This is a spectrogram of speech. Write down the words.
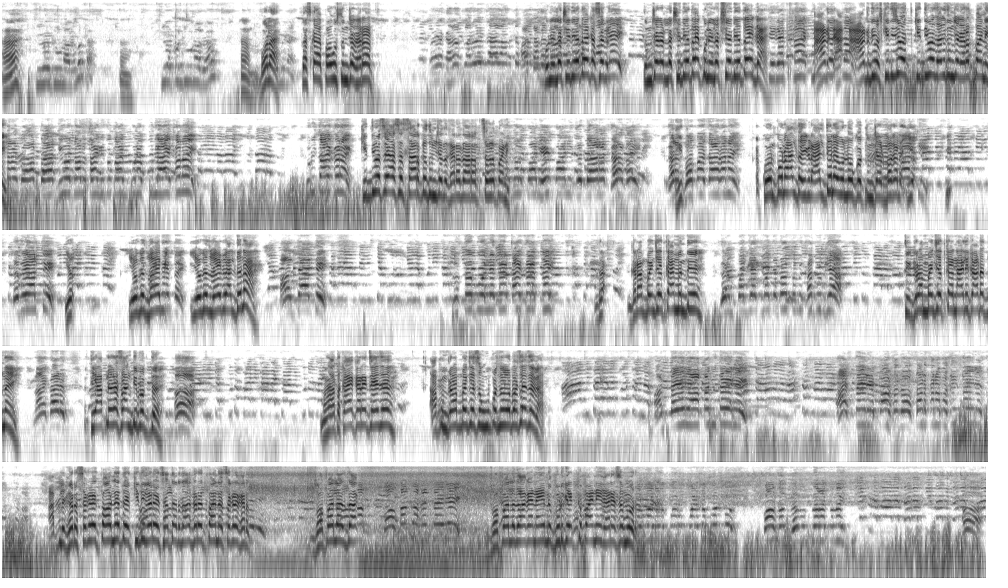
हां? हां. हा. हां बोला. कसं काय पाऊस तुमच्या घरात? कुणी लक्ष देत आहे का सगळं तुमच्याकडे लक्ष देत आहे? कुणी लक्ष देत आहे का? आठ दिवस किती दिवस किती दिवस झाले तुमच्या घरात पाणी? किती दिवस आहे असं सारखं तुमच्या घरात दारात सगळं पाणी? पाणी दारात घरात आहे. जागा नाही. कोण कोण आलतं? इकडे आलते ना लोक तुमच्याकडे बघायला. यो- सगळे आलते यो- योगेश भाई योगेश भाई बी आलते ना? आलते आलते. नुसतं बोलले तर काय करत नाही. ग्रा- ग्रामपंचायत काय म्हणते? गरम पंचायत मध्ये तर तुम्ही खातून घ्या. ती ग्रामपंचायत काय नाली काढत नाही? नाही काढत. ती आपल्याला सांगते फक्त. हा. मग आता काय करायचं ह्याचं आपण ग्रामपंचायत उपोषणाला बसायचं का? आणि तयारी आहे, आता मी तयारी आहे आज तयारी आहे पावसाचा सडकाला बसायची तयारी आहे सडकाला आपले घर सगळेच पाहुण्यात आहेत किती घर आहेत? सात आठ दहा घर आहेत पाहुण्यात सगळ्या घरात झोपायला आहे झोपायला जागा नाही. ना गुडघे इतकं पाणी घरासमोर. हा.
